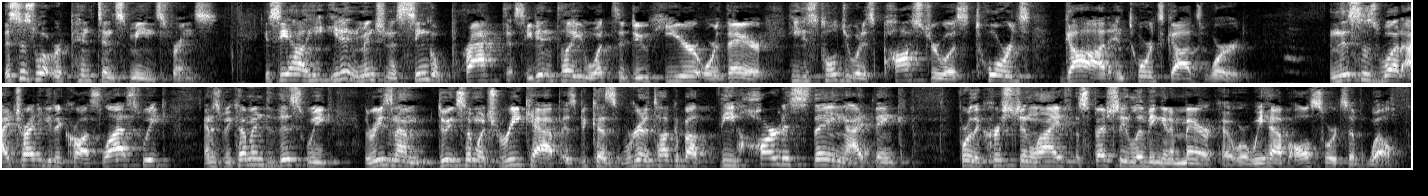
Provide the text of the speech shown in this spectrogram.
This is what repentance means, friends. You see how he, he didn't mention a single practice. He didn't tell you what to do here or there. He just told you what his posture was towards God and towards God's word. And this is what I tried to get across last week. And as we come into this week, the reason I'm doing so much recap is because we're going to talk about the hardest thing, I think, for the Christian life, especially living in America, where we have all sorts of wealth.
